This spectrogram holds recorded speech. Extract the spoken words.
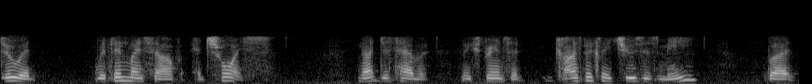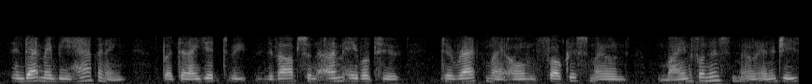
do it within myself at choice, not just have an experience that cosmically chooses me, but and that may be happening, but that I get to be developed so that I'm able to direct my own focus, my own mindfulness, my own energies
